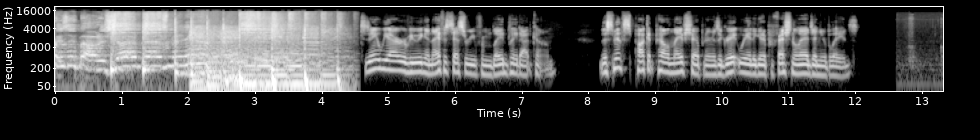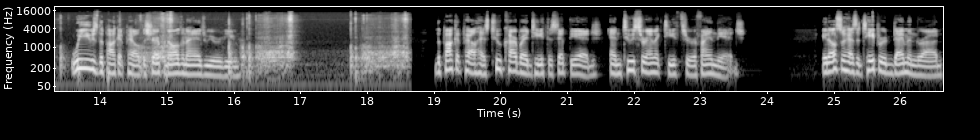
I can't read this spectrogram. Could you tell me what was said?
crazy about as sharp as me. Today we are reviewing a knife accessory from BladePlay.com. The Smith's Pocket Pal knife sharpener is a great way to get a professional edge on your blades. We use the Pocket Pal to sharpen all the knives we review. The Pocket Pal has two carbide teeth to set the edge, and two ceramic teeth to refine the edge. It also has a tapered diamond rod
